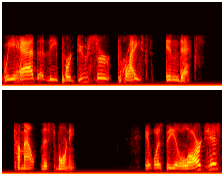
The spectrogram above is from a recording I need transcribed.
We had the producer price index come out this morning. It was the largest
